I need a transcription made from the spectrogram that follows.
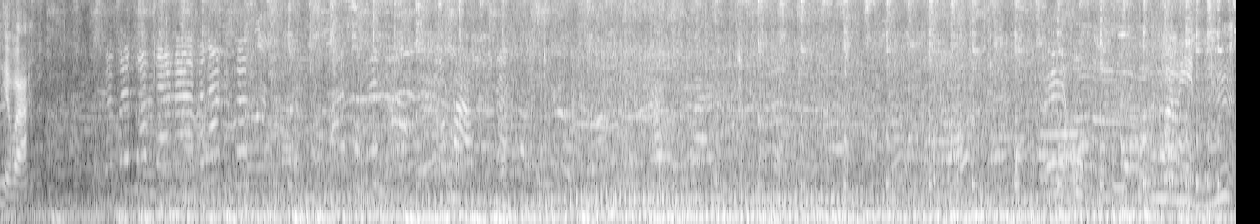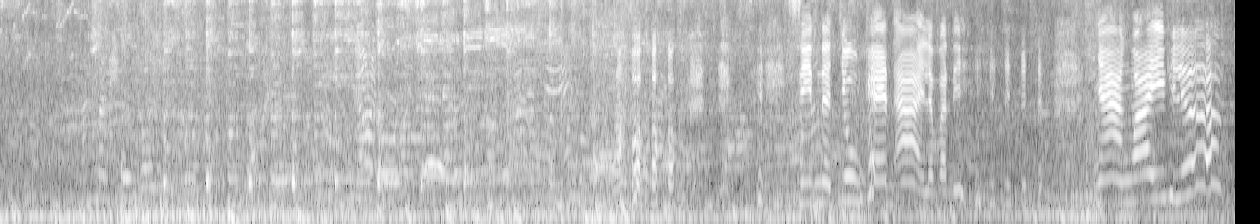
เทวะซินเนี่ยจุ้งแค้นอ้ายแล้ววันนี้ย่างไว้พี่เลือก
